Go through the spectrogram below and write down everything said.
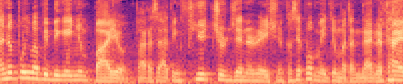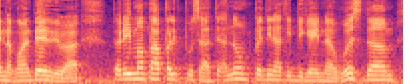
ano po yung mabibigay niyong payo para sa ating future generation? Kasi po medyo matanda na tayo na content, di ba? Pero yung mapapalit po sa atin, anong pwede natin ibigay na wisdom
